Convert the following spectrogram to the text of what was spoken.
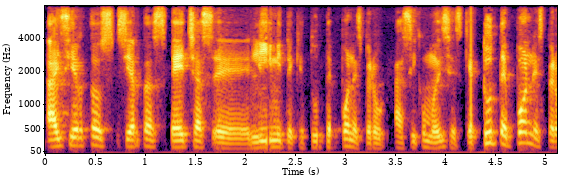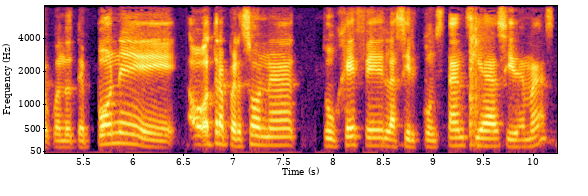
hay ciertos, ciertas fechas eh, límite que tú te pones, pero así como dices, que tú te pones, pero cuando te pone otra persona, tu jefe, las circunstancias y demás,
